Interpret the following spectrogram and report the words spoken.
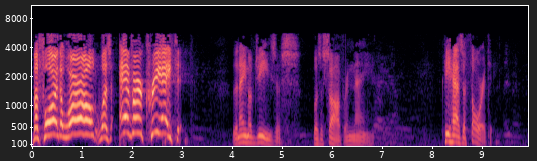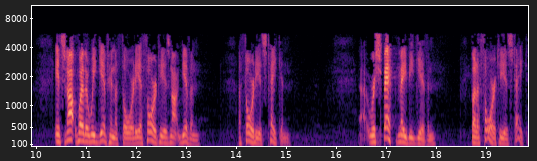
before the world was ever created, the name of Jesus was a sovereign name. He has authority. It's not whether we give him authority. Authority is not given authority is taken. Uh, respect may be given, but authority is taken.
